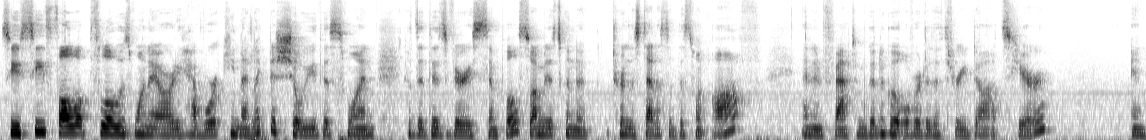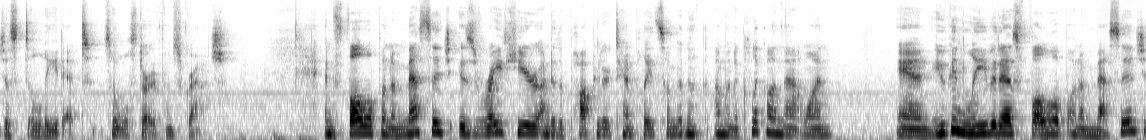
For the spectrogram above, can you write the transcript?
So you see follow-up flow is one I already have working. I'd like to show you this one because it is very simple. So I'm just going to turn the status of this one off and in fact, I'm going to go over to the three dots here and just delete it. So we'll start it from scratch. And follow up on a message is right here under the popular template. So I'm going to, I'm going to click on that one. And you can leave it as follow up on a message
